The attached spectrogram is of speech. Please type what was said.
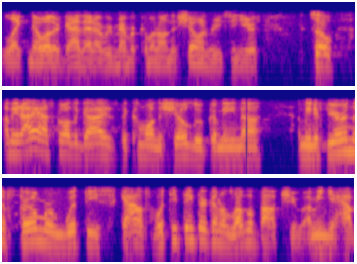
like no other guy that I remember coming on the show in recent years. So I mean, I ask all the guys that come on the show, Luke. I mean. uh I mean, if you're in the film room with these scouts, what do you think they're going to love about you? I mean, you have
